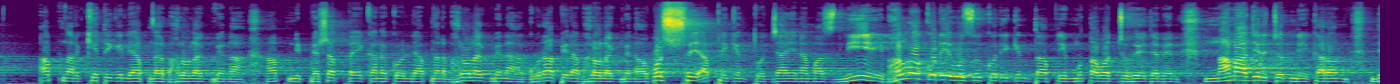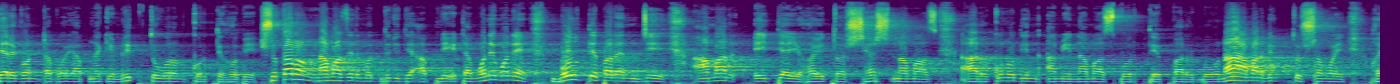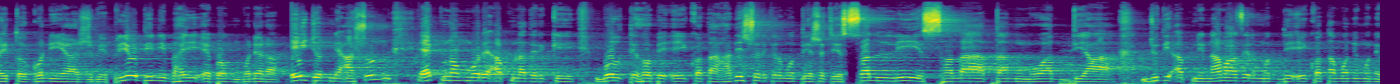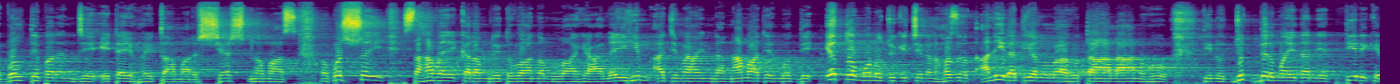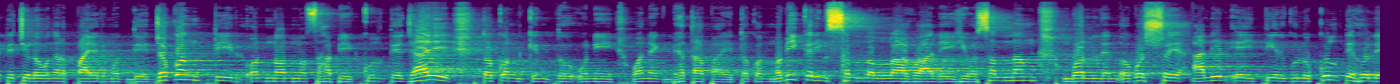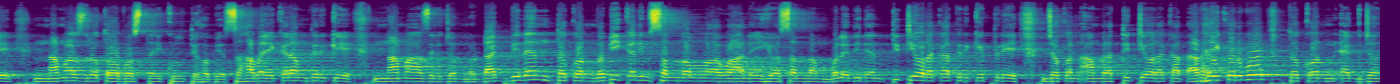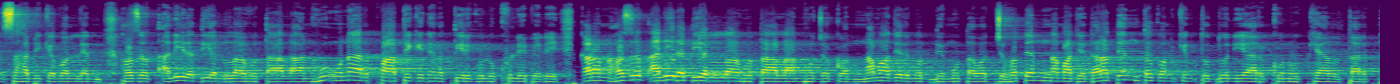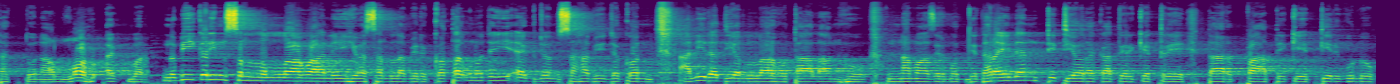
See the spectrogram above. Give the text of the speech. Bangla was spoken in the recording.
আপনার খেতে গেলে আপনার ভালো লাগবে না। আপনি পেশাব পায়খানা করলে আপনার ভালো লাগবে না, ঘোরাফেরা ভালো লাগবে না। অবশ্যই আপনি কিন্তু যাই নামাজ নিয়ে ভালো করে উজু করে কিন্তু আপনি মোতাবজ্জ হয়ে যাবেন নামাজের জন্যে, কারণ দেড় ঘণ্টা পরে আপনাকে মৃত্যুবরণ করতে হবে। সুতরাং নামাজের মধ্যে যদি আপনি এটা মনে মনে বলতে পারেন যে, আমার এইটাই হয়তো শেষ নামাজ, আর কোনোদিন আমি নামাজ পড়তে পারব না। আমার মৃত্যুর সময় হয়তো ঘনিয়ে আসবে। প্রিয় দিনী ভাই এবং বোনেরা এই জন্য আসুন, এক নম্বরে আপনাদেরকে বলতে হবে এই কথা। হাদিস শরীফের মধ্যে এসেছে, সল্লি সলাতান মুয়াদ্দিয়া। যদি আপনি নামাজের মধ্যে এই কথা মনে মনে বলতে পারেন যে এটাই হয়তো আমার শেষ নামাজ, অবশ্যই সাহাবাই কারাম রিদওয়ানুল্লাহ আলাইহিম আজমাইনরা নামাজের মধ্যে এত মনোযোগী ছিলেন হজরত আলী রাদি আল্লাহ আনহু। তিনি যুদ্ধের ময়দানে তীর কেটেছিল ওনার পায়ের মধ্যে। যখন তীর অন্য অন্য সাহাবি খুলতে যায়, তখন কিন্তু উনি অনেক ব্যথা পায়, তখন নবী করিম সাল্লাহ আলিহি ওয়াসাল্লাম বললেন, অবশ্যই আলীর এই তীরগুলো খুলতে হলে নামাজরত অবস্থায় খুলতে হবে। সাহাবাই কারামদেরকে নামাজের জন্য ডাক দিলেন। তখন নবী করিম সাল্লাহ আলহি ওয়াসাল্লাম বলে দিলেন, তৃতীয় রাকাতের ক্ষেত্রে যখন আমরা তৃতীয় রাকাত আড়াই করব, তখন একজন সাহাবিকে বললেন হজরত আলী রাদি আল্লাহ তালানহু ওনার পা থেকে যেন তীরগুলো খুলে ফেলে। কারণ হজরত আলী রাদি আল্লাহ তালানহু যখন নামাজের মধ্যে মোতাবজ্জ হতেন, নামাজে দাঁড়াতেন, তখন কিন্তু দুনিয়ার কোনো খেয়াল তার থাকতো না। আল্লাহ একবার নবী করিম সাল্লাহ আলহি আসাল্লামের কথা অনুযায়ী একজন সাহাবি যখন আলী রাদি আল্লাহ তালানহু নামাজের মধ্যে দাঁড়াইলেন, তৃতীয় রাকাতের ক্ষেত্রে তার পা থেকে তীরগুলো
